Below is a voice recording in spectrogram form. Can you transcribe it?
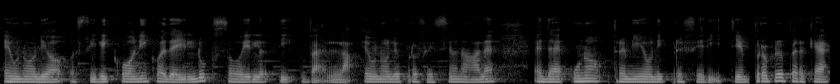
è un olio siliconico ed è il Lux Oil di Vella, è un olio professionale ed è uno tra i miei oli preferiti, proprio perché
